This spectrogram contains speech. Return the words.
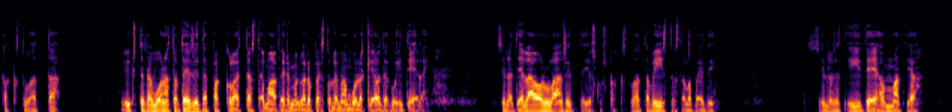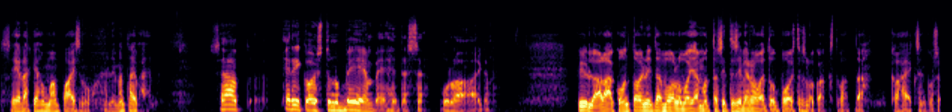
2011 vuonna totesin, että pakko laittaa sitä omaa firmaa, kun rupesi tulemaan muillekin autoja kuin itsellä. Ja sillä tiellä ollaan sitten joskus 2015 lopetin silloiset IT-hommat ja sen jälkeen homma on paisunut enemmän tai vähemmän. Sä oot erikoistunut BMW tässä ura-aikana. Kyllä, alkuun toi niitä Volvoja, mutta sitten se veroetu poistui silloin 2008, kun se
